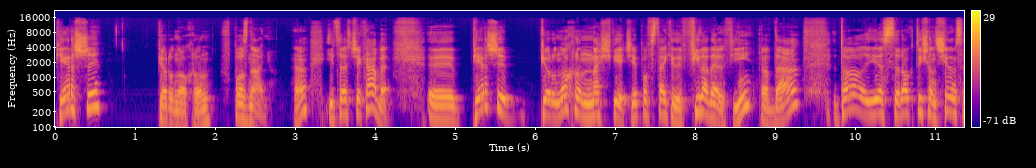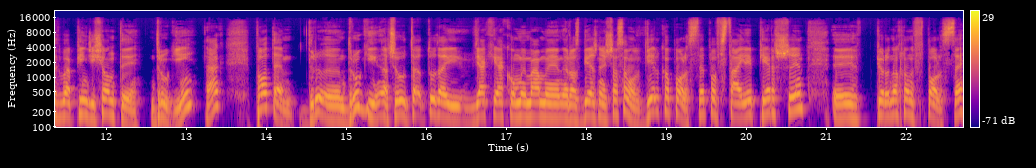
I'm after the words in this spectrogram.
pierwszy piorunochron w Poznaniu. I co jest ciekawe, y, pierwszy piorunochron na świecie powstaje kiedy? W Filadelfii, prawda? To jest rok 1752, tak? Potem dru, drugi, znaczy tutaj jak, jaką my mamy rozbieżność czasową, w Wielkopolsce powstaje pierwszy y, piorunochron w Polsce.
